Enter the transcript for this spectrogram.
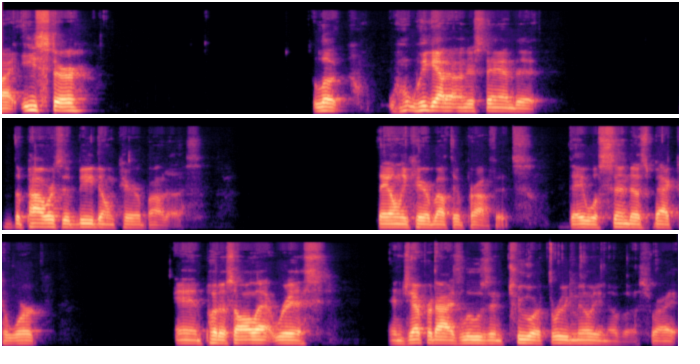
by Easter. Look, we got to understand that the powers that be don't care about us. They only care about their profits. They will send us back to work and put us all at risk and jeopardize losing two or three million of us, right?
